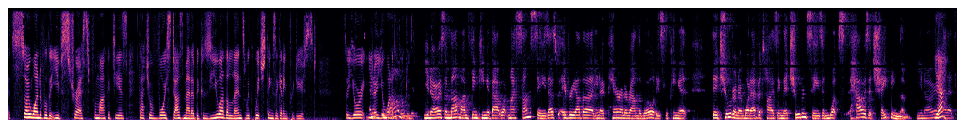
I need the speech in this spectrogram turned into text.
it's so wonderful that you've stressed for marketeers that your voice does matter because you are the lens with which things are getting produced. So you're, you know, you're one mom, of the filters. You know, as a mum, I'm thinking about what my son sees, as every other, you know, parent around the world is looking at their children and what advertising their children sees and what's how is it shaping them you know yeah it's,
